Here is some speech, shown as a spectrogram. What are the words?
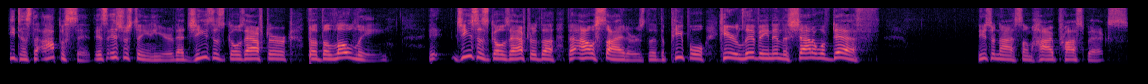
he does the opposite. It's interesting here that Jesus goes after the, the lowly. Jesus goes after the, the outsiders, the, the people here living in the shadow of death. These are not some high prospects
